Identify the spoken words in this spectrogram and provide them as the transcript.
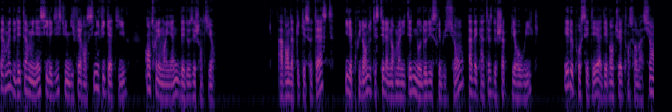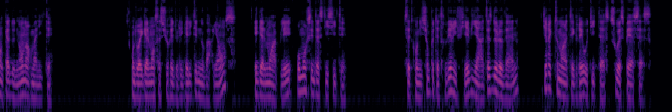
permet de déterminer s'il existe une différence significative entre les moyennes des deux échantillons. Avant d'appliquer ce test, il est prudent de tester la normalité de nos deux distributions avec un test de Shapiro-Wilk et de procéder à d'éventuelles transformations en cas de non-normalité. On doit également s'assurer de l'égalité de nos variances, également appelée homocédasticité. Cette condition peut être vérifiée via un test de Leven, directement intégré au t-test sous SPSS.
